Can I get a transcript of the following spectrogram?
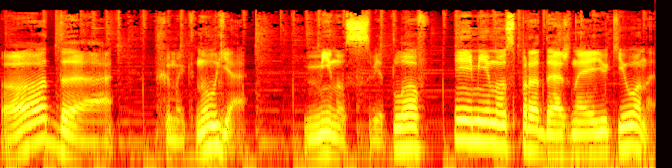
«О да!» — хмыкнул я. Минус Светлов и минус продажная Юкиона,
